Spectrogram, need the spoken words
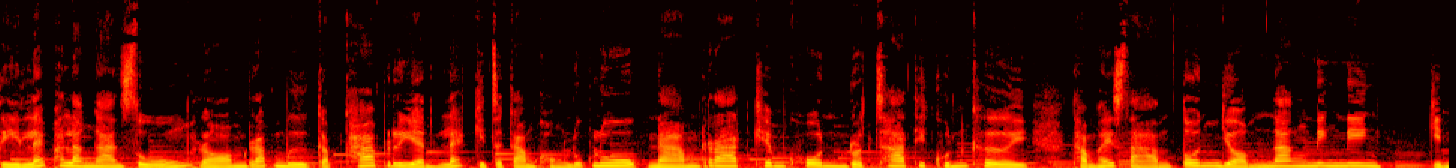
ตีนและพลังงานสูง พร้อมรับมือกับคาบเรียนและกิจกรรมของลูกๆ น้ำราดเข้มข้น รสชาติที่คุ้นเคยทำให้ 3 ต้นยอมนั่งนิ่งๆ กิน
